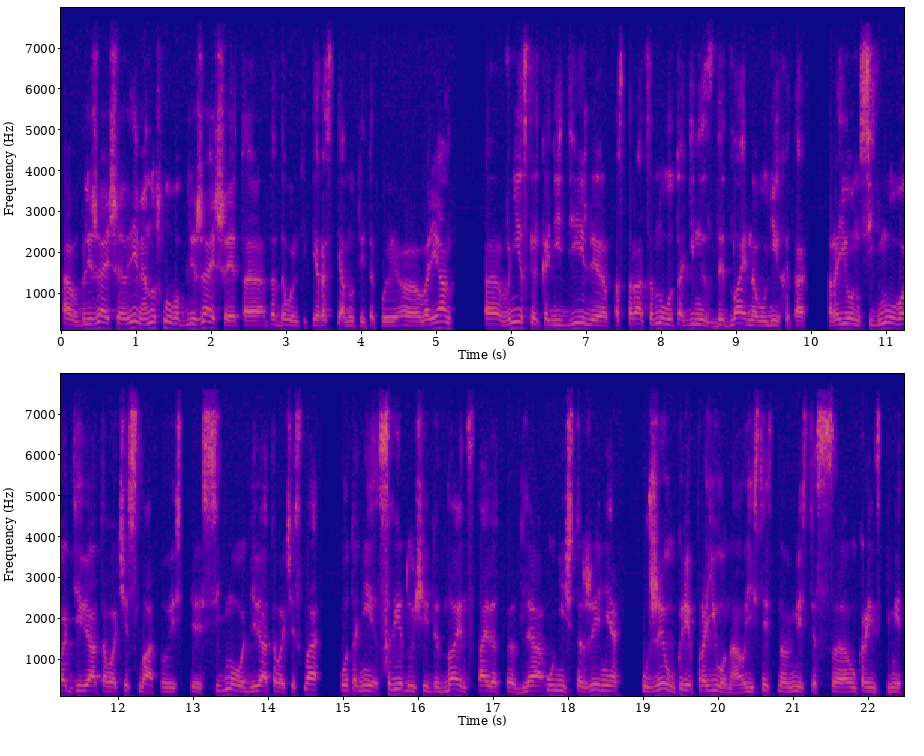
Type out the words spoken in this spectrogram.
А в ближайшее время, ну слово «ближайшее» это, это довольно-таки растянутый такой э, вариант, э, в несколько недель постараться, ну вот один из дедлайнов у них это район 7-9 числа, то есть с 7-9 числа вот они следующий дедлайн ставят для уничтожения уже укрепрайона, естественно, вместе с э, украинскими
